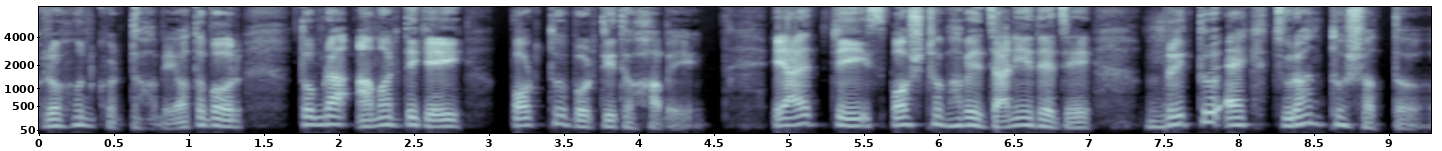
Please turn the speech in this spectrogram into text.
গ্রহণ করতে হবে। অতপর তোমরা আমার দিকেই প্রত্যাবর্তিত হবে। এ আয়াতটি স্পষ্টভাবে জানিয়ে দেয় যে, মৃত্যু এক চূড়ান্ত সত্য,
